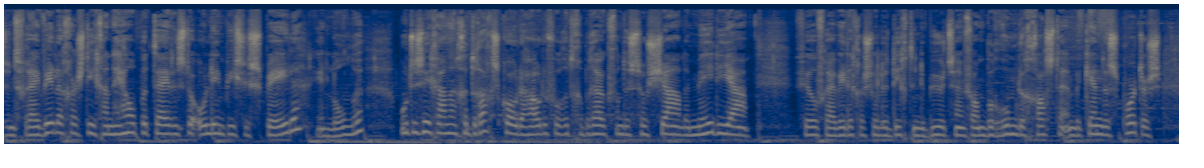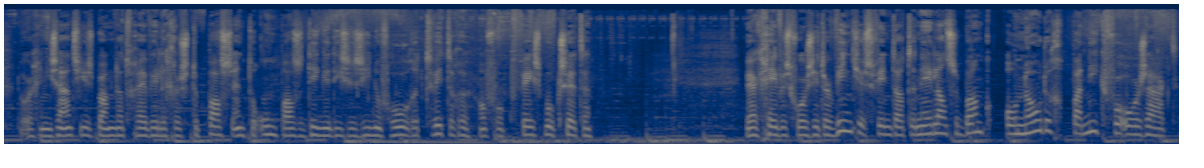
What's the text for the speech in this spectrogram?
70.000 vrijwilligers die gaan helpen tijdens de Olympische Spelen in Londen... moeten zich aan een gedragscode houden voor het gebruik van de sociale media. Veel vrijwilligers zullen dicht in de buurt zijn van beroemde gasten en bekende sporters. De organisatie is bang dat vrijwilligers te pas en te onpas dingen die ze zien of horen twitteren of op Facebook zetten. Werkgeversvoorzitter Wintjes vindt dat de Nederlandse bank onnodig paniek veroorzaakt.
